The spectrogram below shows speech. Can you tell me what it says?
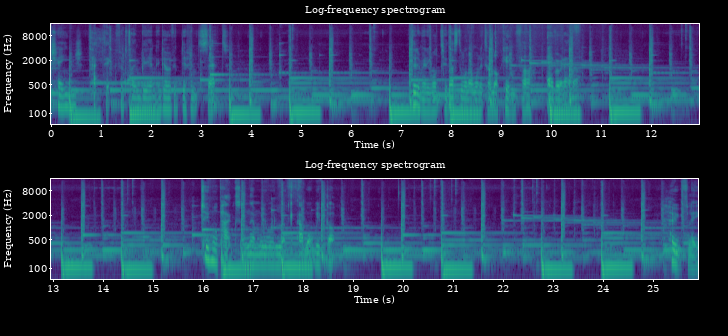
change tactic for the time being and go with a different set. Didn't really want to, that's the one I wanted to lock in for ever and ever. Two more packs and then we will look at what we've got. hopefully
